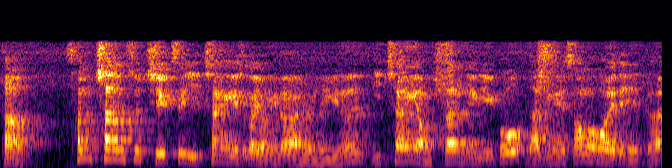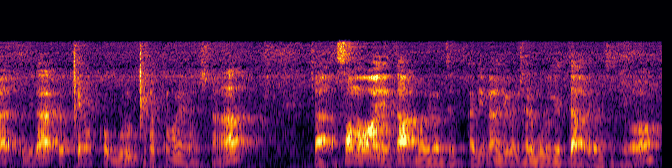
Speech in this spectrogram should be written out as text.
다음, 3차함수 gx의 2차항의 개수가 0이다 이런 얘기는 2차항이 없다는 얘기고 나중에 써먹어야 되니까 여기다 이렇게 놓고 물음표 같은 거 해놓자. 자 써먹어야 된다 뭐 이런 뜻. 아니면 아직은 잘 모르겠다 이런 뜻으로.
